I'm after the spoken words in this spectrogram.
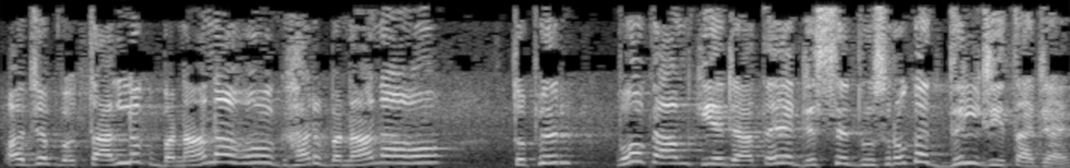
اور جب تعلق بنانا ہو، گھر بنانا ہو، تو پھر وہ کام کیے جاتے ہیں جس سے دوسروں کا دل جیتا جائے۔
